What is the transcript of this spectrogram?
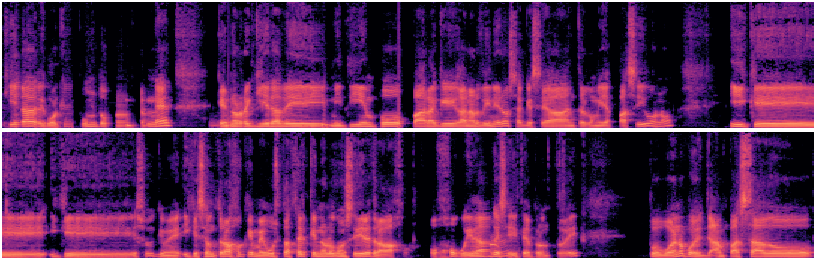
quiera, de cualquier punto con internet, que no requiera de mi tiempo para que ganar dinero, o sea, que sea, entre comillas, pasivo, ¿no? Y que, y que eso, y que, me- y que sea un trabajo que me gusta hacer, que no lo considere trabajo. Ojo, cuidado, que se dice pronto, ¿eh? Pues bueno, pues ya han pasado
